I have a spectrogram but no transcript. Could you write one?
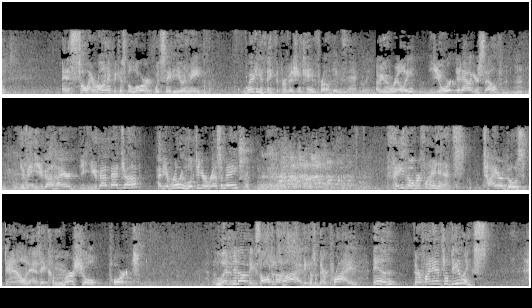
And it's so ironic because the Lord would say to you and me, where do you think the provision came from? Exactly. I mean, really? You worked it out yourself? You think you got hired? You got that job? Have you really looked at your resume? Faith over finance. Tyre goes down as a commercial port. Lifted up, exalted on high because of their pride in their financial dealings.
